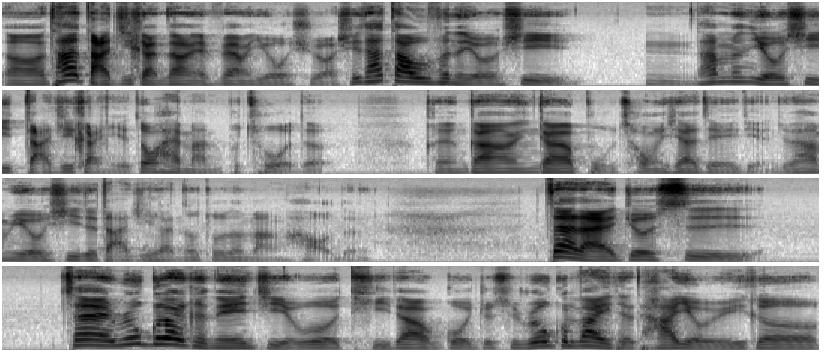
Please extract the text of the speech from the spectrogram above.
呃，它的打击感当然也非常优秀啊。其实它大部分的游戏，嗯，他们游戏打击感也都还蛮不错的。可能刚刚应该要补充一下这一点，就是他们游戏的打击感都做得蛮好的。再来就是在 Roguelike 那一集，我有提到过，就是 Roguelike 它有一个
